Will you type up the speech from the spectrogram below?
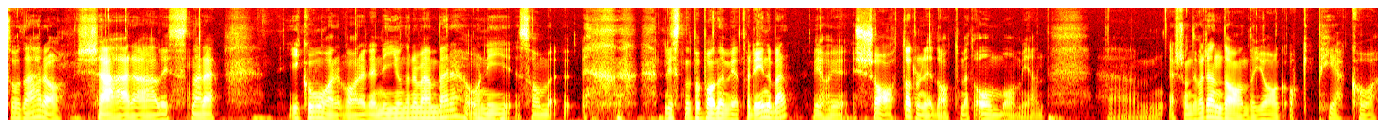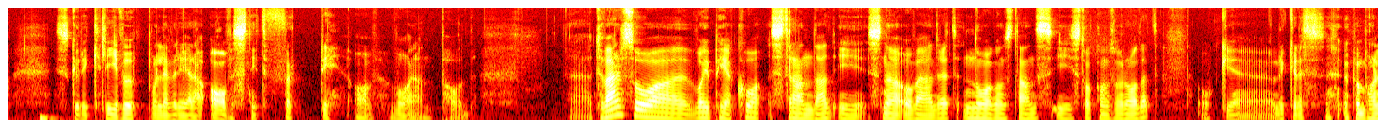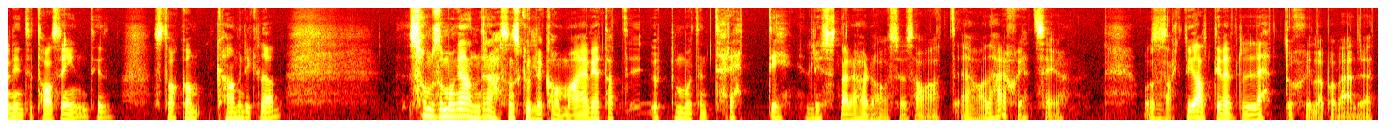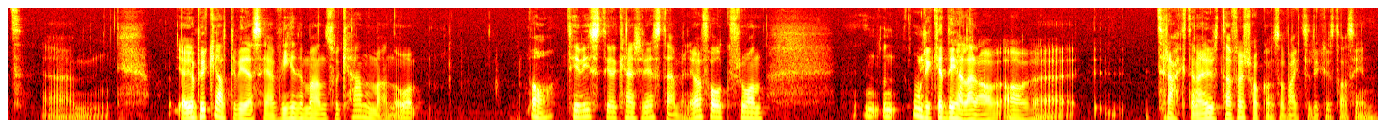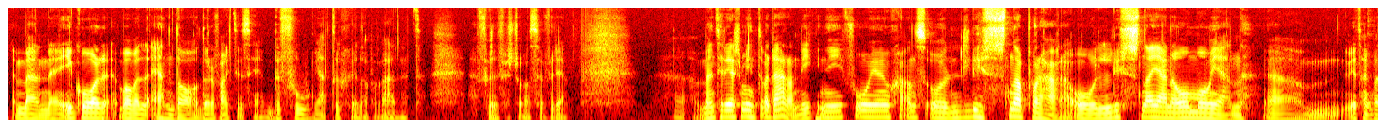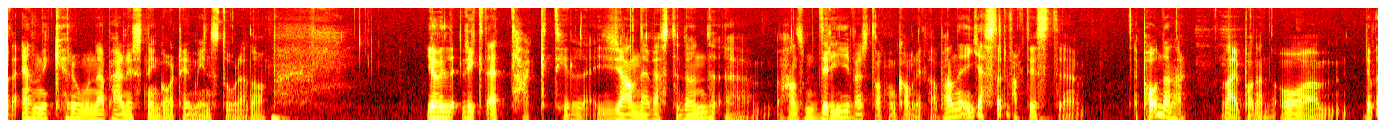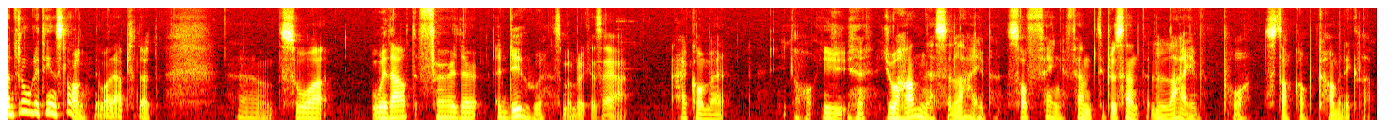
Sådär då, kära lyssnare. Igår var det den 9 november och ni som lyssnat på podden vet vad det innebär. Vi har ju tjatat om det datumet om och om igen. Ehm, eftersom det var den dagen då jag och PK skulle kliva upp och leverera avsnitt 40 av våran podd. Ehm, tyvärr så var ju PK strandad i snöovädret någonstans i Stockholmsområdet och eh, lyckades uppenbarligen inte ta sig in till Stockholm Comedy Club. Som så många andra som skulle komma. Jag vet att uppemot en 30 lyssnare hörde av sig och sa att ja, det här sket sig ju. Och som sagt, det är alltid väldigt lätt att skylla på vädret. Um, jag brukar alltid vilja säga, vill man så kan man. Och ja, till viss del kanske det stämmer. Det var folk från mm, olika delar av, av eh, trakterna utanför Stockholm som faktiskt lyckades ta sig in. Men eh, igår var väl en dag då det faktiskt är befogat att skylla på vädret. Full förståelse för det. Eh, men till er som inte var där då, ni, ni, får ju en chans att lyssna på det här och lyssna gärna om och igen. Um, med tanke på att en krona per lyssning går till min stora dag. Jag vill rikta ett tack till Janne Westerlund, uh, han som driver Stockholm Comedy Club. Han gästade faktiskt uh, podden här, livepodden. Och um, det var ett roligt inslag, det var det absolut. Ehm, så without further ado, som man brukar säga, här kommer Johannes live, Soffäng 50% live på Stockholm Comedy Club.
